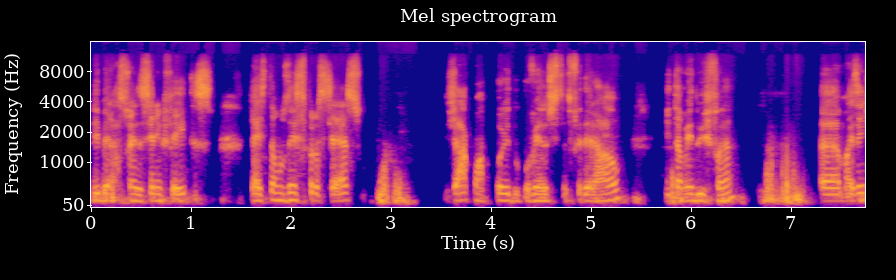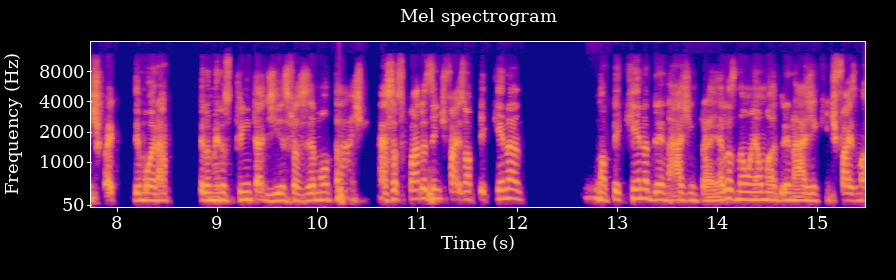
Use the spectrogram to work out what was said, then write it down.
liberações a serem feitas. Já estamos nesse processo, já com apoio do governo do Distrito Federal e também do IFAM. É, mas a gente vai demorar pelo menos 30 dias para fazer a montagem. Essas quadras a gente faz uma pequena uma pequena drenagem para elas, não é uma drenagem que a gente faz uma,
